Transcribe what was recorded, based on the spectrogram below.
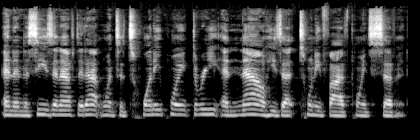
And then the season after that went to 20.3. And now he's at 25.7.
